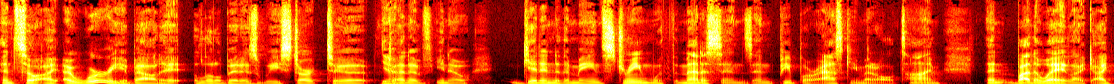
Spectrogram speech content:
And so I, I worry about it a little bit as we start to Yeah. kind of, you know, get into the mainstream with the medicines and people are asking about it all the time. And by the way, like I,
